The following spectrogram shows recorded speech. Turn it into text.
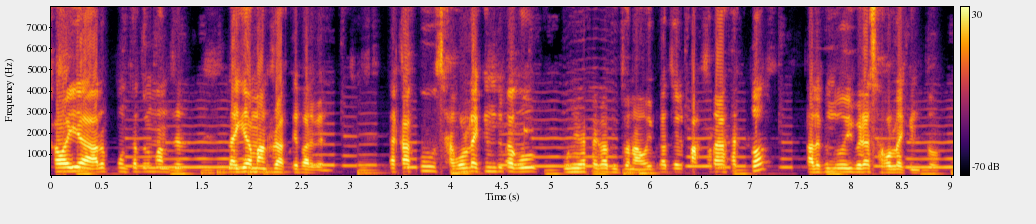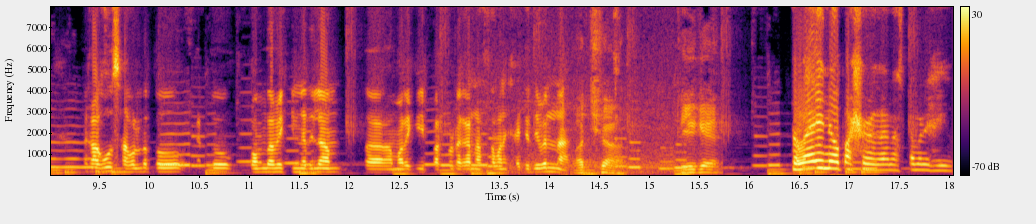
খাওয়াইয়া আরও পঞ্চাশ জন মানুষের লাগিয়া মাংস রাখতে পারবেন। তা কাকু, ছাগলটা কিন্তু কাকু কুড়ি হাজার টাকা দিত না। ওই বেলা যদি পাঁচশো টাকা থাকতো, তাহলে কিন্তু ওই বেড়া ছাগলটা কিনতো। কাকু, ছাগলটা তো এত কম দামে কিনে দিলাম, তা আমার কি পাঁচশো টাকা নাস্তা মানে খাইতে দিবেন না? আচ্ছা ঠিক আছে। সবাই নাও পাঁচশো টাকা নাস্তা মানে খাইও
